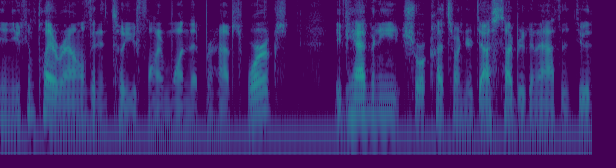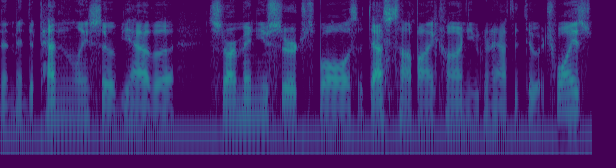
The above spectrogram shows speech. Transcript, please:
and you can play around with it until you find one that perhaps works. If you have any shortcuts on your desktop, you're going to have to do them independently. So if you have a start menu search as well as a desktop icon, you're going to have to do it twice.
